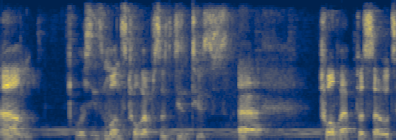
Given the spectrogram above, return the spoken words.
Um, or season one's 12 episodes, season two's uh, 12 episodes.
